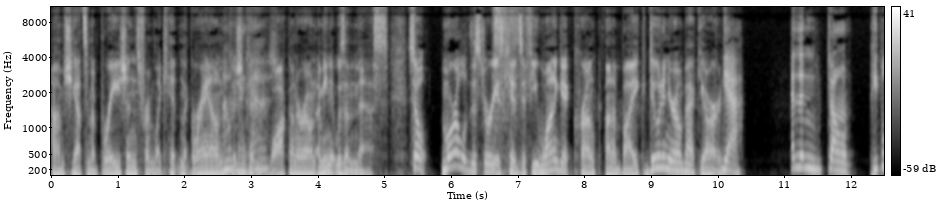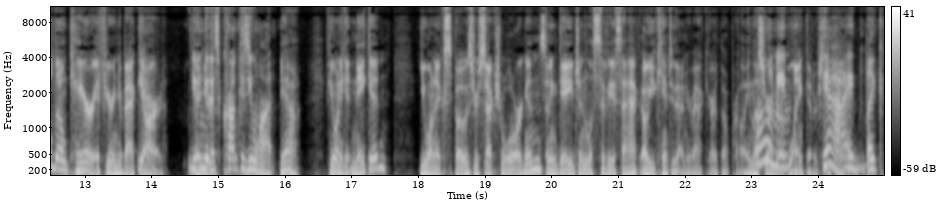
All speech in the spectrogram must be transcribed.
um, she got some abrasions from like hitting the ground Oh because she couldn't gosh. walk on her own. I mean, it was a mess. So, moral of the story is, kids, if you want to get crunk on a bike, do it in your own backyard. Yeah. And then don't. People don't care if you're in your backyard. You can get as crunk as you want. Yeah. If you want to get naked, you want to expose your sexual organs and engage in lascivious act. Oh, you can't do that in your backyard though, probably, unless Well, you're I under mean, a blanket or something. Yeah, I like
